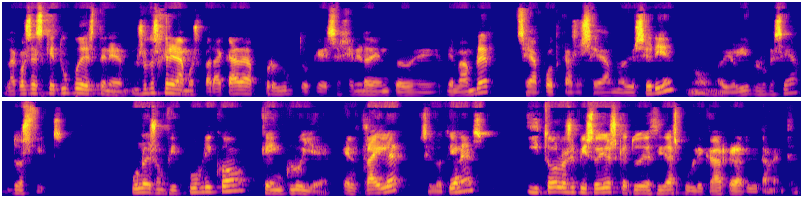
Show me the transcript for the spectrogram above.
la cosa es que tú puedes tener, nosotros generamos para cada producto que se genera dentro de, de Mumbler, sea podcast o sea una audioserie, ¿no? un audiolibro, lo que sea, dos feeds. Uno es un feed público que incluye el tráiler, si lo tienes, y todos los episodios que tú decidas publicar gratuitamente.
